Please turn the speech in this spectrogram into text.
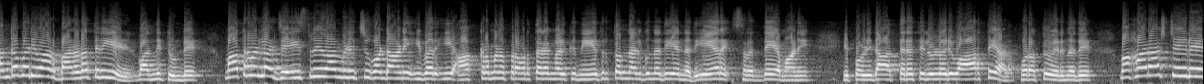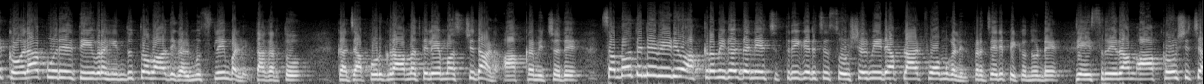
സംഘപരിവാർ ഭരണത്തിന് കീഴിൽ വന്നിട്ടുണ്ട്. മാത്രമല്ല ജയ് ശ്രീറാം വിളിച്ചുകൊണ്ടാണ് ഇവർ ഈ ആക്രമണ പ്രവർത്തനങ്ങൾക്ക് നേതൃത്വം നൽകുന്നത് എന്നത് ഏറെ ശ്രദ്ധേയമാണ്. ഇപ്പോഴിതാ അത്തരത്തിലുള്ള ഒരു വാർത്തയാണ് പുറത്തു വരുന്നത് മഹാരാഷ്ട്രയിലെ കോലാപൂരിൽ തീവ്ര ഹിന്ദുത്വവാദികൾ മുസ്ലിം പള്ളി തകർത്തു. ഗജാപൂർ ഗ്രാമത്തിലെ മസ്ജിദാണ് ആക്രമിച്ചത്. സംഭവത്തിന്റെ വീഡിയോ അക്രമികൾ തന്നെ ചിത്രീകരിച്ച് സോഷ്യൽ മീഡിയ പ്ലാറ്റ്ഫോമുകളിൽ പ്രചരിപ്പിക്കുന്നുണ്ട്. ജയ് ശ്രീറാം ആക്രോശിച്ച്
